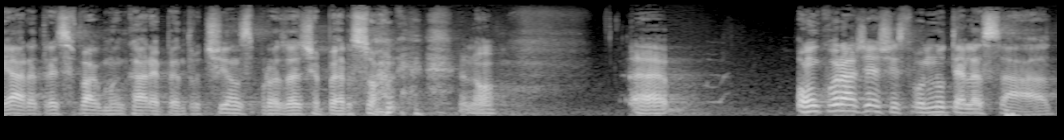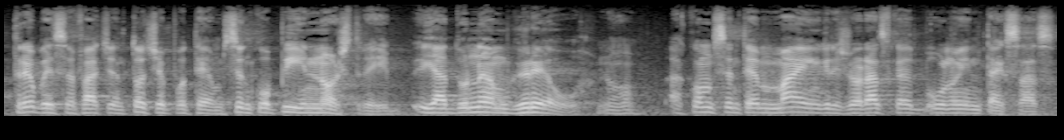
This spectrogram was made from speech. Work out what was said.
iară trebuie să fac mâncare pentru 15 persoane, nu? Uh, o încurajez și spun, nu te lăsa, trebuie să facem tot ce putem, sunt copiii noștri, îi adunăm greu, nu? Acum suntem mai îngrijorați că unul în Texas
